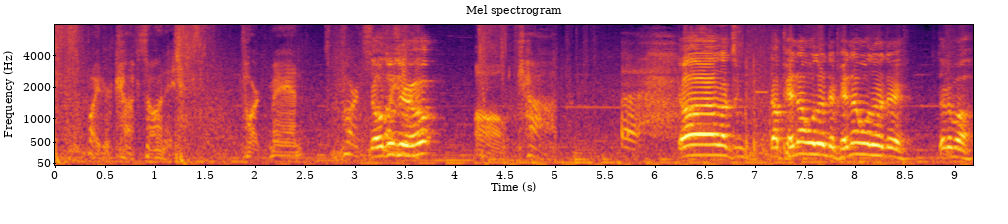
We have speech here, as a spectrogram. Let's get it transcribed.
Spider Cop's on it. Part man, part 네 어서 spider. 오세요. All cop. 야 나 지금 나 배낭 얻어야 돼 배낭 얻어야 돼. 기다려봐.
